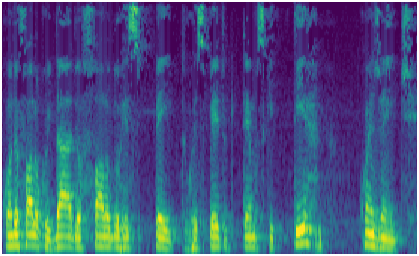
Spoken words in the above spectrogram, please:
Quando eu falo cuidado, eu falo do respeito, o respeito que temos que ter com a gente.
